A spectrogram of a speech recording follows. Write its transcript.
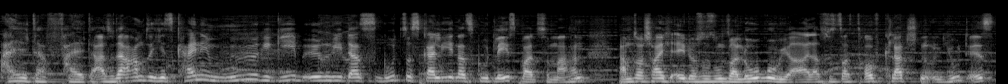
Alter Falter. Also da haben sich jetzt keine Mühe gegeben, irgendwie das gut zu skalieren, das gut lesbar zu machen. Da haben sie wahrscheinlich, ey, das ist unser Logo, ja, lass uns das draufklatschen und gut ist.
